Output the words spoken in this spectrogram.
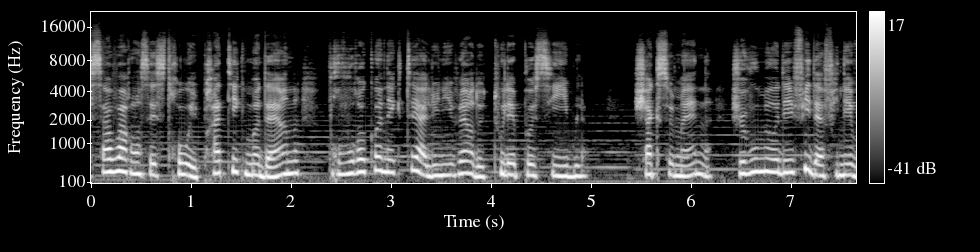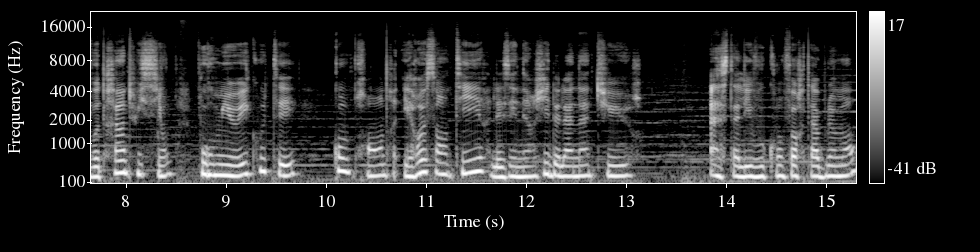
savoirs ancestraux et pratiques modernes pour vous reconnecter à l'univers de tous les possibles. Chaque semaine, je vous mets au défi d'affiner votre intuition pour mieux écouter, comprendre et ressentir les énergies de la nature. Installez-vous confortablement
